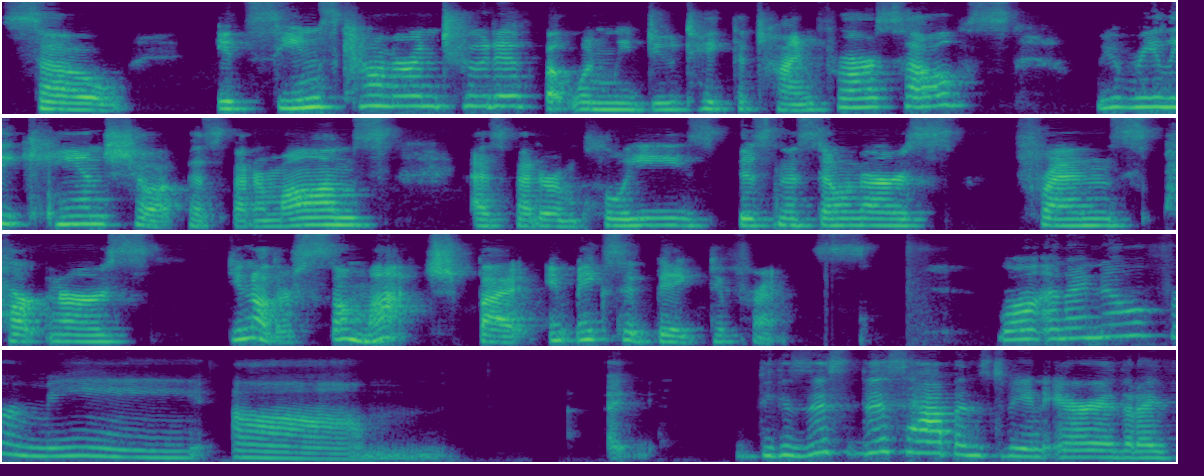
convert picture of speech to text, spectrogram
So it seems counterintuitive, but when we do take the time for ourselves, we really can show up as better moms, as better employees, business owners, friends, partners. You know, there's so much, but it makes a big difference. Well, and I know for me, um, I, because this this happens to be an area that I've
